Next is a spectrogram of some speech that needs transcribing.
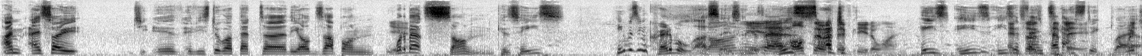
I'm. I, so, have you still got that uh, the odds up on? Yeah. What about Son? Because he's he was incredible last Son season. is Yeah. at He's also such a- fifty to one. He's he's he's and a so is Pepe, fantastic player. Which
